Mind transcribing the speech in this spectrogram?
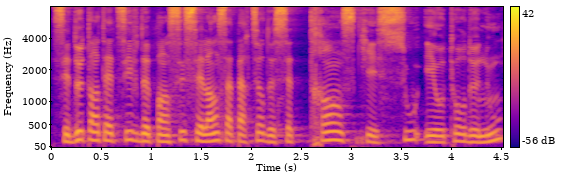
Ces deux tentatives de pensée s'élancent à partir de cette transe qui est sous et autour de nous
